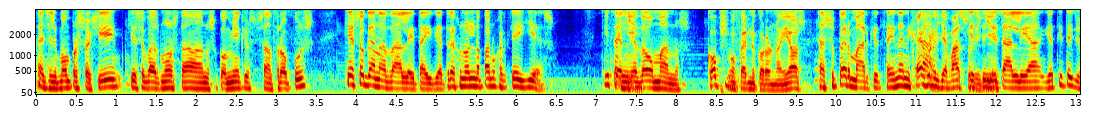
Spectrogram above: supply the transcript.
Έτσι λοιπόν, προσοχή και σεβασμό στα νοσοκομεία και στους ανθρώπους. Και στον Καναδά λέει τα ίδια. Τρέχουν όλοι να πάρουν χαρτιά υγείας. Τι θα θα γίνει; εδώ ο Μάνος; Κόψιμο φέρνει ο κορονοϊός. Τα σούπερ μάρκετ θα είναι ανοιχτά. Έχουν διαβάσει και τις στην οδηγίες. Ιταλία. Γιατί τέτοιο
